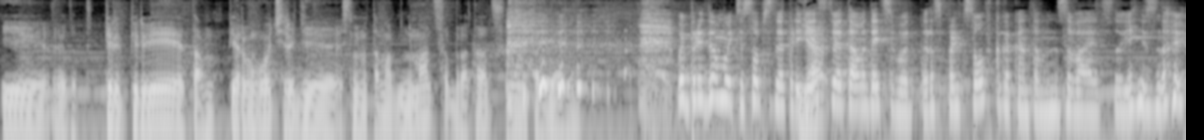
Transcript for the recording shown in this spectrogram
и этот пер первее там первым в очереди с ним там обниматься, брататься и так далее. Вы придумаете собственное приветствие, я... там вот эти вот распальцовка, как она там называется, я не знаю.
